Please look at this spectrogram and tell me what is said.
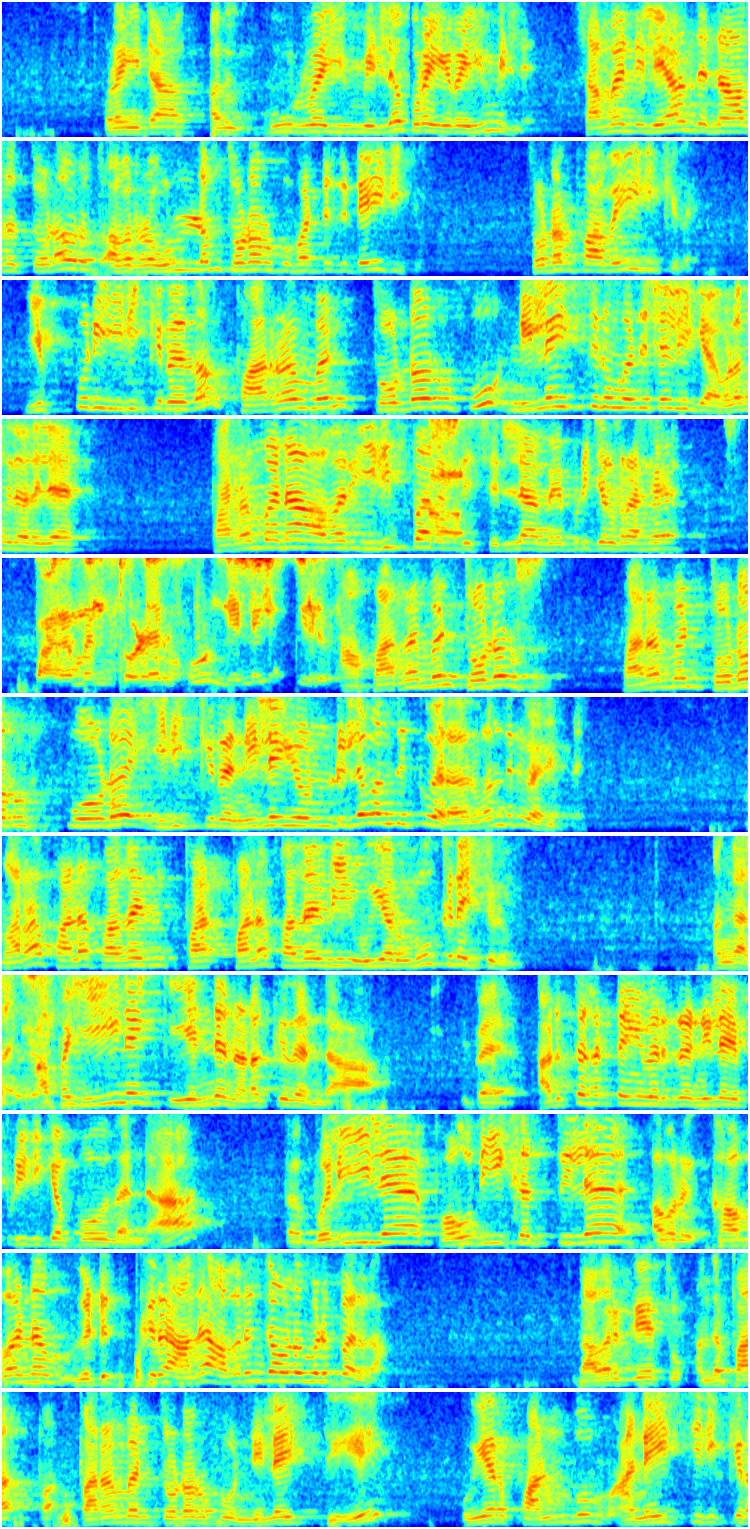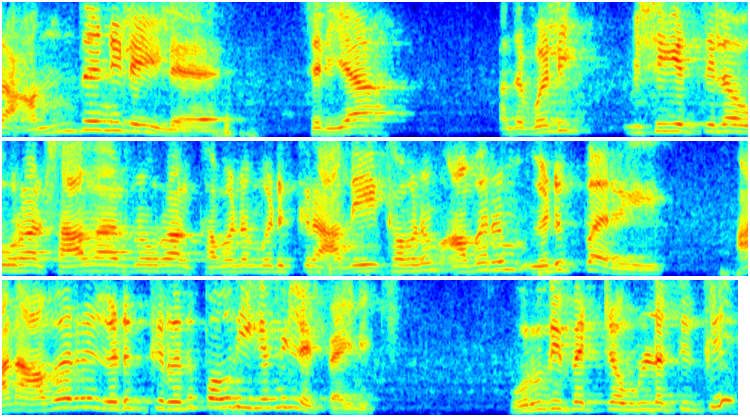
விளங்கிட்டா அது கூறையும் இல்லை குறையிறையும் இல்லை. சமநிலையா அந்த நாதத்தோட அவர் அவரோட உள்ளம் தொடர்பு பட்டுக்கிட்டே இருக்கும் தொடர்பாவே இருக்கிறேன் இப்படி இருக்கிறது தான் பரமன் தொடர்பு நிலைத்திடும் என்று சொல்லிக்க விளங்குது அதுல. பரமனா அவர் இருப்பார் என்று சொல்லாம எப்படி சொல்றாங்க? பரமன் தொடர்பு நிலைத்திடும். ஆ, பரமன் தொடர்பு. பரமன் தொடர்போட இருக்கிற நிலையொன்றில வந்துக்குவார். அவர் வந்துடுவார் இப்ப. மர பல பதவி ப- பல பதவி உயர்வு கிடைச்சிடும் அங்கால அப்ப ஈனைக்கு என்ன நடக்குதுண்டா? இப்ப அடுத்த கட்டம் வருகிற நிலை எப்படி இருக்க போகுதுண்டா? இப்ப வெளியில பௌதீகத்துல அவர் கவனம் எடுக்கிற அதை அவரும் கவனம் எடுப்பார் தான் அவருக்கு அந்த ப- பரமன் தொடர்பு நிலைத்து உயர் பண்பும் அனைத்திருக்கிற அந்த நிலையில சரியா? அந்த வெளி விஷயத்துல ஒரு ஆள் சாதாரண ஒரு ஆள் கவனம் எடுக்கிற அதே கவனம் அவரும் எடுப்பாரு. ஆனா அவர் எடுக்கிறது பௌதீகம் இல்லை இப்ப இன்னைக்கு. உறுதி பெற்ற உள்ளத்துக்கு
